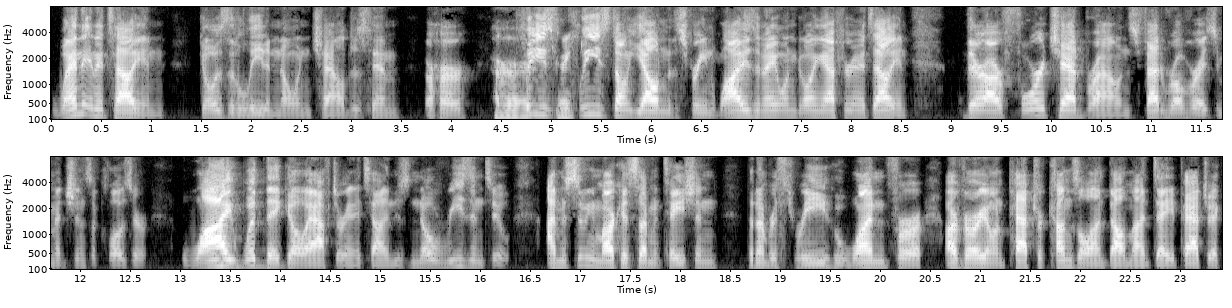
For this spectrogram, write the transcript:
When an Italian goes to the lead and no one challenges him or her, her please, please don't yell into the screen. Why isn't anyone going after an Italian? There are four Chad Browns. Fev Rover, as you mentioned, is a closer. Why would they go after an Italian? There's no reason to. I'm assuming market segmentation, the number three, who won for our very own Patrick Kunzel on Belmont Day. Patrick,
